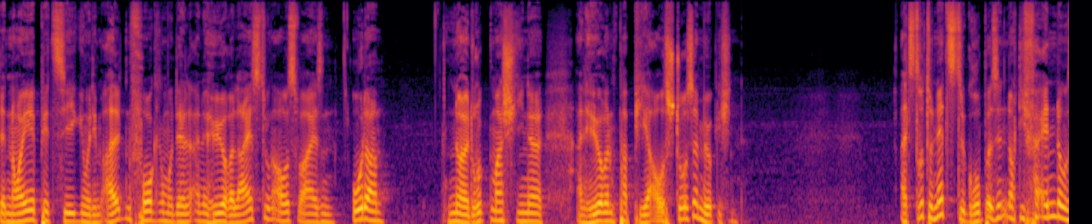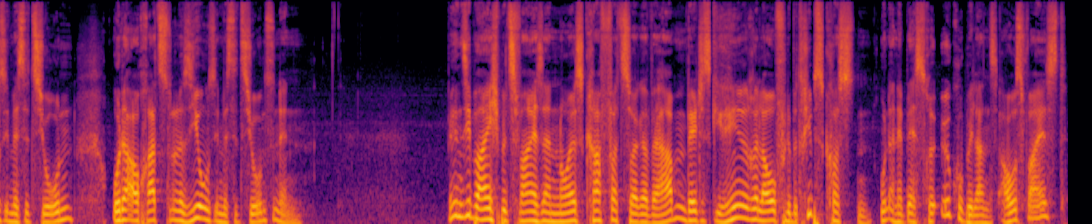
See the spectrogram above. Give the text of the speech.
der neue PC gegenüber dem alten Vorgängermodell eine höhere Leistung ausweisen oder die neue Druckmaschine einen höheren Papierausstoß ermöglichen. Als dritte und letzte Gruppe sind noch die Veränderungsinvestitionen oder auch Rationalisierungsinvestitionen zu nennen. Wenn Sie beispielsweise ein neues Kraftfahrzeug erwerben, welches geringere laufende Betriebskosten und eine bessere Ökobilanz ausweist,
